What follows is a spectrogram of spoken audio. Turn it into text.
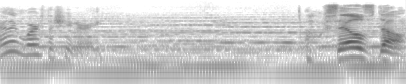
Anything worth machinery? Oh, sails don't.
